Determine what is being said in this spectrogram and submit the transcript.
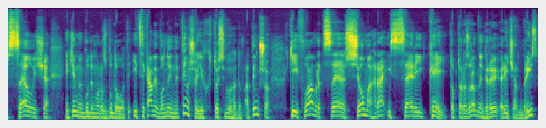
селище, яке ми будемо розбудовувати. І цікаві вони не тим, що їх хтось вигадав, а тим, що Кейфлауер це сьома гра із серії Кей, тобто розробник гри Річард Бріс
